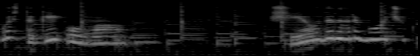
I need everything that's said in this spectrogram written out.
Ось такий овал. Ще один грибочок,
